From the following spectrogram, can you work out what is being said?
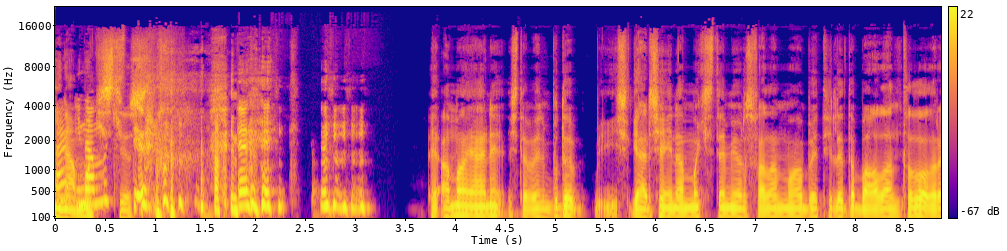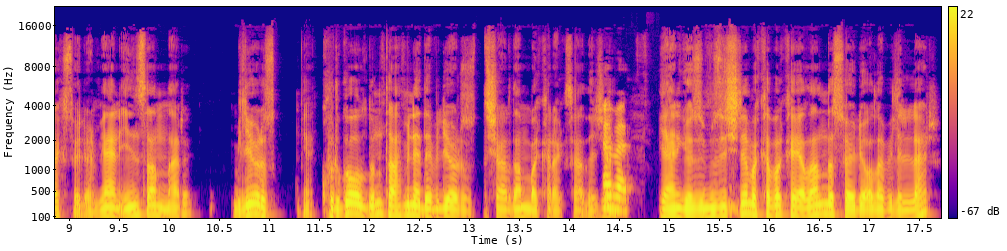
Ben inanmak, inanmak istiyorsun. istiyorum. evet. E ama yani işte benim bu da gerçeğe inanmak istemiyoruz falan muhabbetiyle de bağlantılı olarak söylüyorum. Yani insanlar biliyoruz yani kurgu olduğunu tahmin edebiliyoruz dışarıdan bakarak sadece. Evet. Yani gözümüzün içine baka baka yalan da söylüyor olabilirler.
